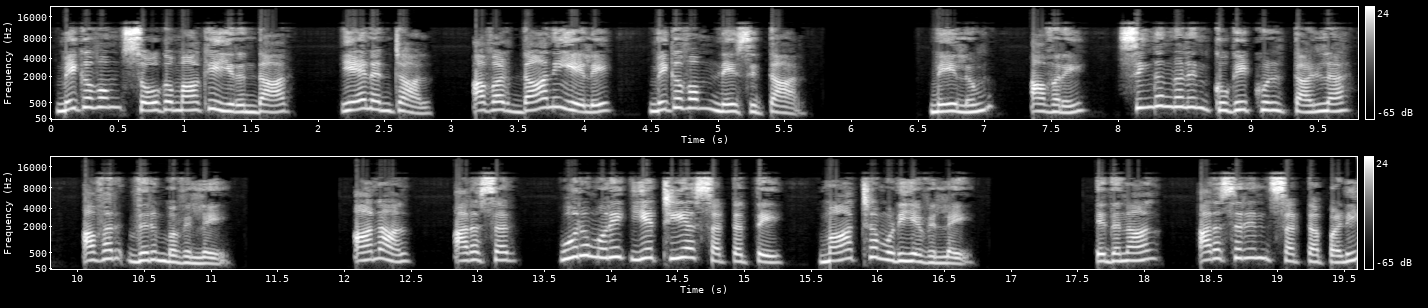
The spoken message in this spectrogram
மிகவும் சோகமாக இருந்தார் ஏனென்றால் அவர் தானியேலே மிகவும் நேசித்தார். மேலும் அவரை சிங்கங்களின் குகைக்குள் தள்ள அவர் விரும்பவில்லை. ஆனால் அரசர் ஒருமுறை இயற்றிய சட்டத்தை மாற்ற முடியவில்லை. இதனால் அரசரின் சட்டப்படி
